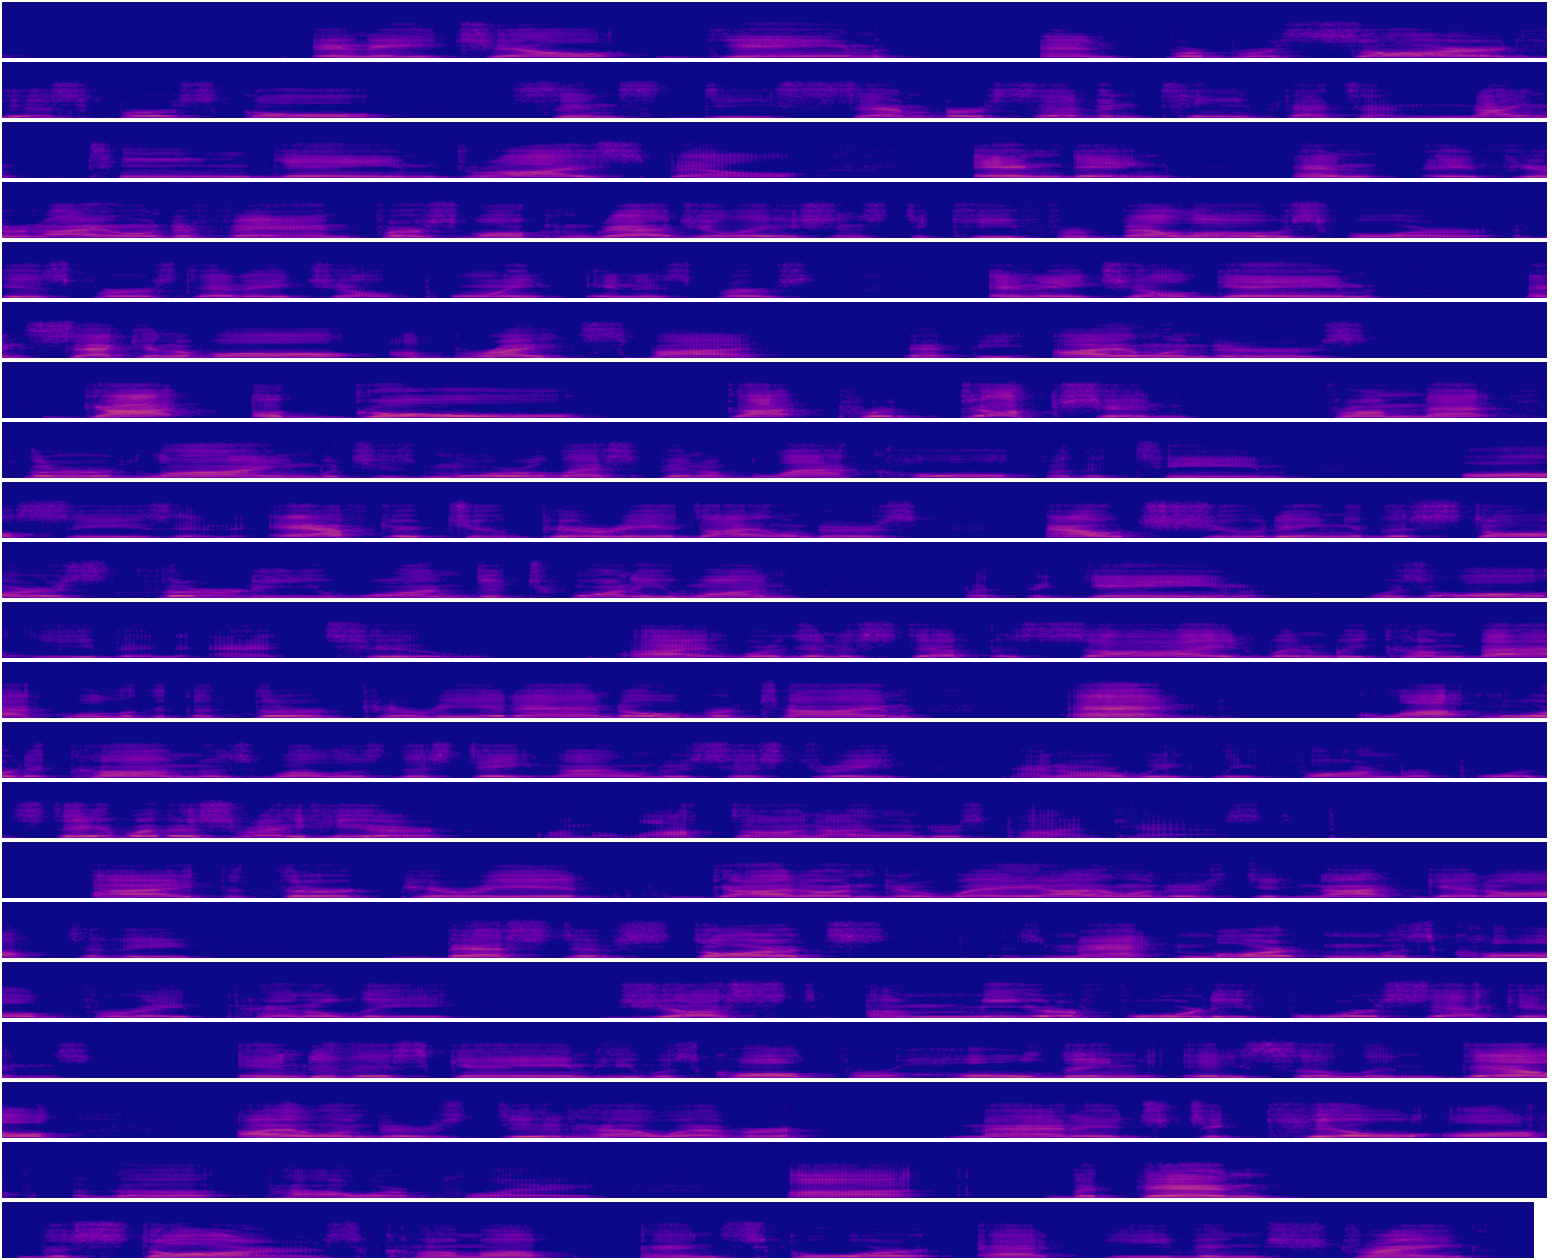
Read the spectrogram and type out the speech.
NHL game. And for Brassard, his first goal since December 17th. That's a 19 game dry spell ending. And if you're an Islander fan, first of all, congratulations to Kiefer Bellows for his first NHL point in his first NHL game. And second of all, a bright spot that the Islanders got a goal, got production from that third line, which has more or less been a black hole for the team all season. After two periods, Islanders outshooting the Stars 31 to 21, but the game was all even at two. All right, we're going to step aside. When we come back, we'll look at the third period and overtime and a lot more to come, as well as this Dayton Islanders history and our weekly farm report. Stay with us right here on the Locked On Islanders podcast. All right, the third period got underway. Islanders did not get off to the best of starts as Matt Martin was called for a penalty just a mere 44 seconds into this game. He was called for holding Esa Lindell. Islanders did, however, manage to kill off the power play. Uh, but then the Stars come up and score at even strength.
